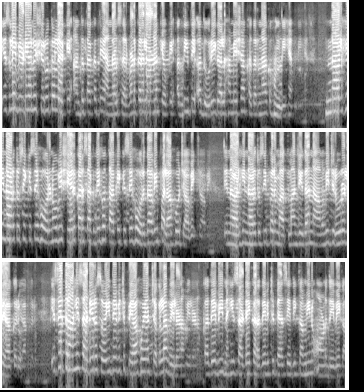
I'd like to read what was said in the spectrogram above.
ਇਸ ਲਈ ਵੀਡੀਓ ਨੂੰ ਸ਼ੁਰੂ ਤੋਂ ਲੈ ਕੇ ਅੰਤ ਤੱਕ ਧਿਆਨ ਨਾਲ ਸਰਵਣ ਕਰ ਲੈਣਾ, ਕਿਉਂਕਿ ਅੱਧੀ ਤੇ ਅਧੂਰੀ ਗੱਲ ਹਮੇਸ਼ਾ ਖਤਰਨਾਕ ਹੁੰਦੀ ਹੈ। ਨਾਲ ਹੀ ਨਾਲ ਤੁਸੀਂ ਕਿਸੇ ਹੋਰ ਨੂੰ ਵੀ ਸ਼ੇਅਰ ਕਰ ਸਕਦੇ ਹੋ ਤਾਂ ਕਿ ਕਿਸੇ ਹੋਰ ਦਾ ਵੀ ਭਲਾ ਹੋ ਜਾਵੇ। ਤੇ ਨਾਲ ਹੀ ਨਾਲ ਤੁਸੀਂ ਪਰਮਾਤਮਾ ਜੀ ਦਾ ਨਾਮ ਵੀ ਜ਼ਰੂਰ ਲਿਆ ਕਰੋ। ਇਸੇ ਤਰ੍ਹਾਂ ਹੀ ਸਾਡੀ ਰਸੋਈ ਦੇ ਵਿੱਚ ਪਿਆ ਹੋਇਆ ਚਕਲਾ ਵੇਲਣਾ ਕਦੇ ਵੀ ਨਹੀਂ ਸਾਡੇ ਘਰ ਦੇ ਵਿੱਚ ਪੈਸੇ ਦੀ ਕਮੀ ਨੂੰ ਆਉਣ ਦੇਵੇਗਾ।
